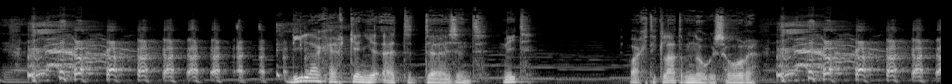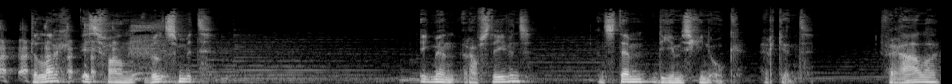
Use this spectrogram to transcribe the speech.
Die lach herken je uit de duizend, niet? Wacht, ik laat hem nog eens horen. De lach is van Will Smith. Ik ben Raf Stevens, een stem die je misschien ook herkent. Verhalen,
